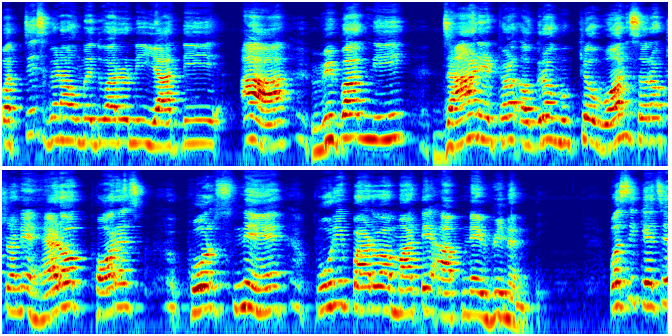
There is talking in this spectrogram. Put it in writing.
25 ગણા ઉમેદવારોની યાદી આ વિભાગની જાણ હેઠળ અગ્ર મુખ્ય વન સંરક્ષણ હેડ ઓફ ફોરેસ્ટ ફોર્સને પૂરી પાડવા માટે આપને વિનંતી. પછી કે છે,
